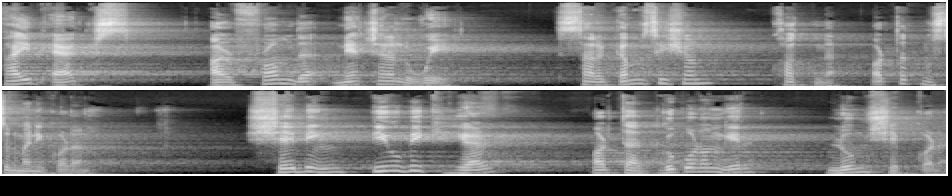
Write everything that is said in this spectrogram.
ফাইভ অ্যাক্টস আর from the natural way circumcision খতনা অর্থাৎ মুসলমানি করান শেভিং পিউবিক হেয়ার অর্থাৎ গোপনঙ্গের লোম শেভ করা।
